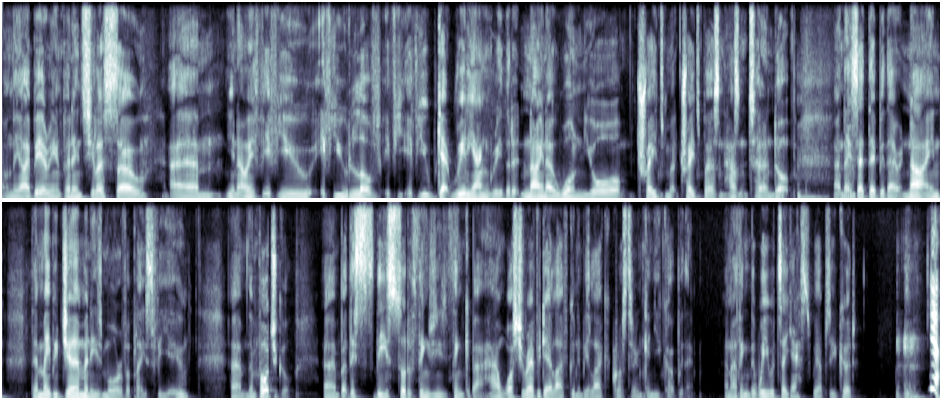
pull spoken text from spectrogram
on the Iberian Peninsula. So, um, you know, if, if you if you love if you if you get really angry that at nine oh one your trades tradesperson hasn't turned up, and they said they'd be there at nine, then maybe Germany's more of a place for you um, than Portugal. Uh, but this these sort of things you need to think about. How what's your everyday life going to be like across there, and can you cope with it? And I think that we would say yes, we absolutely could. Yeah,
